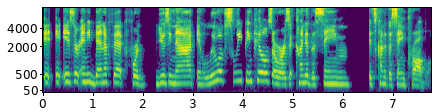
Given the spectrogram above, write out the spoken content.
is there any benefit for using that in lieu of sleeping pills or is it kind of the same it's kind of the same problem?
